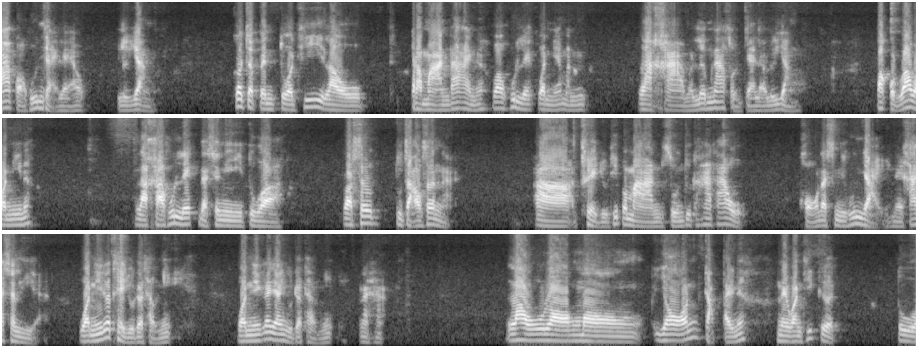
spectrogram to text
มากกว่าหุ้นใหญ่แล้ว หรือยัง ก็จะเป็นตัวที่เราประมาณได้นะว่าหุ้นเล็กวันนี้มันราคามันเริ่มน่าสนใจแล้วหรือยัง ปรากฏว่าวันนี้นะ ราคาหุ้นเล็กดัชนีตัว Russell 2000อะอ่าเทรดอยู่ที่ประมาณ 0.5 เท่า ของดัชนีหุ้นใหญ่ในค่าเฉลี่ย วันนี้ก็เทรดอยู่แถวๆนี้ วันนี้ก็ยังอยู่แถวๆนี้นะฮะเราลองมองย้อนกลับไปเนะในวันที่เกิดตัว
